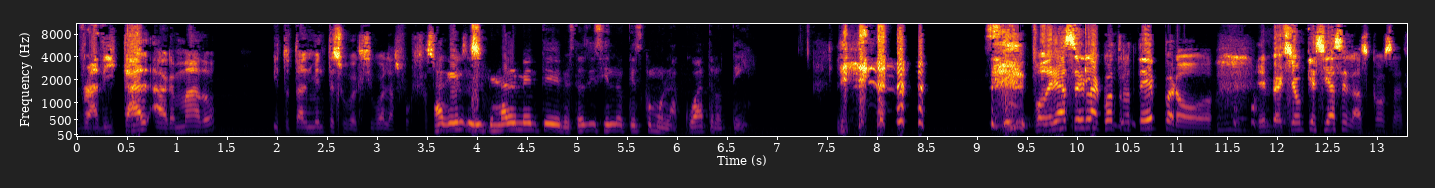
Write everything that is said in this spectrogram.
radical, armado y totalmente subversivo a las fuerzas. Alguien, literalmente me estás diciendo que es como la 4T. Podría ser la 4T, pero en versión que sí hace las cosas.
